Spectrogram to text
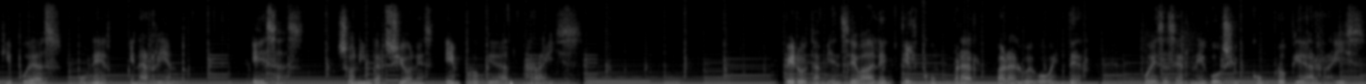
que puedas poner en arriendo. Esas son inversiones en propiedad raíz. Pero también se vale el comprar para luego vender. Puedes hacer negocio con propiedad raíz.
